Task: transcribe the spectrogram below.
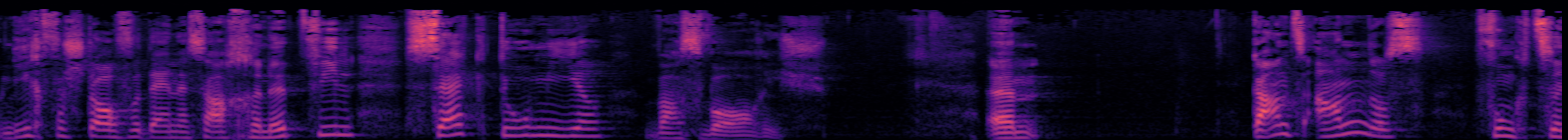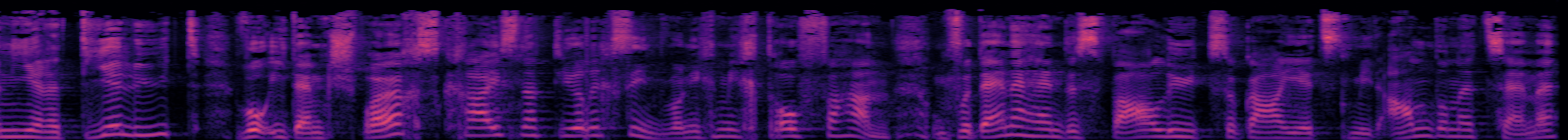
Und ich verstehe von diesen Sachen nicht viel. Sag du mir, was wahr ist. Ähm, ganz anders funktionieren die Leute, die in dem Gesprächskreis natürlich sind, wo ich mich getroffen habe. Und von denen haben ein paar Leute sogar jetzt mit anderen zusammen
